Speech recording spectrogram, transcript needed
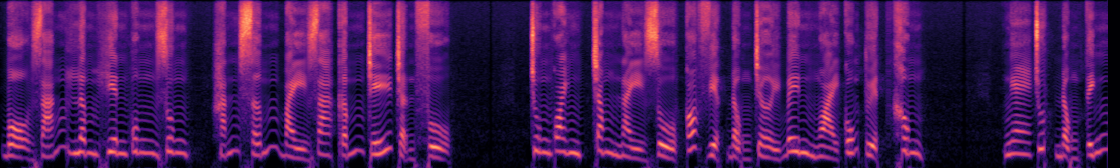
Bộ dáng lâm hiên ung dung, hắn sớm bày ra cấm chế trận phù. Trung quanh trong này dù có việc động trời bên ngoài cũng tuyệt không. Nghe chút đồng tính.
